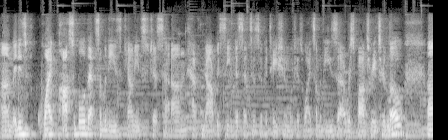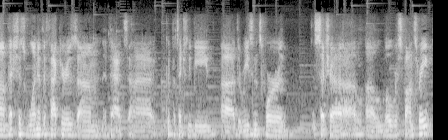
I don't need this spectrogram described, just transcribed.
um, it is quite possible that some of these counties just um, have not received a census invitation, which is why some of these uh, response rates are low. Um, that's just one of the factors um, that uh, could potentially be uh, the reasons for such a, a, low response rate.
